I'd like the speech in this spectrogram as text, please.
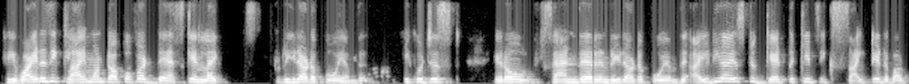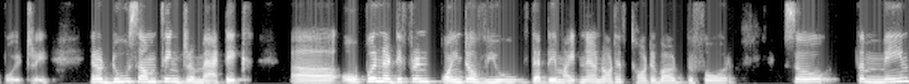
He, why does he climb on top of a desk and like read out a poem? He could just you know stand there and read out a poem the idea is to get the kids excited about poetry you know do something dramatic uh, open a different point of view that they might not have thought about before so the main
